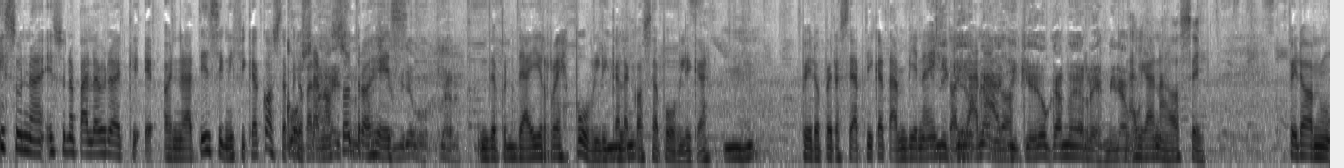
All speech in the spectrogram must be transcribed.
Es una, es una palabra que eh, en latín significa cosa, pero para nosotros es vos, claro. de, de ahí res pública, la cosa pública. Pero, pero se aplica también a esto, al ganado. carne- y quedó carne de res, vos. Al ganado, sí. Pero mm,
